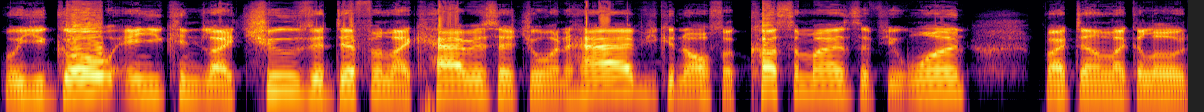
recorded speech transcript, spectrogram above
where you go and you can like choose the different like habits that you want to have. You can also customize if you want. Write down like a little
